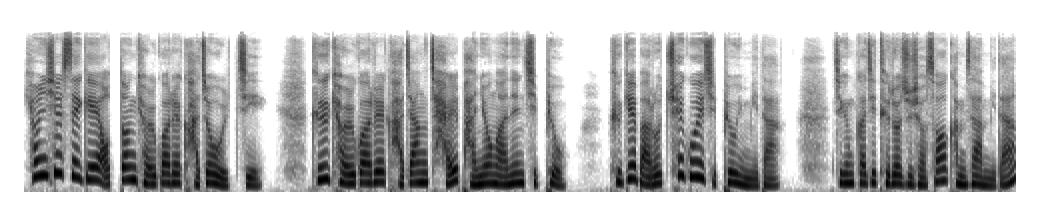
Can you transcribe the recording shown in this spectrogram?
현실 세계에 어떤 결과를 가져올지, 그 결과를 가장 잘 반영하는 지표, 그게 바로 최고의 지표입니다. 지금까지 들어주셔서 감사합니다.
